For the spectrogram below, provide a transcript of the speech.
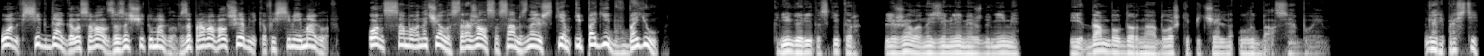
Он всегда голосовал за защиту маглов, за права волшебников из семей маглов. Он с самого начала сражался, сам знаешь с кем, и погиб в бою. Книга Рита Скитер лежала на земле между ними, и Дамблдор на обложке печально улыбался обоим. — Гарри, прости,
